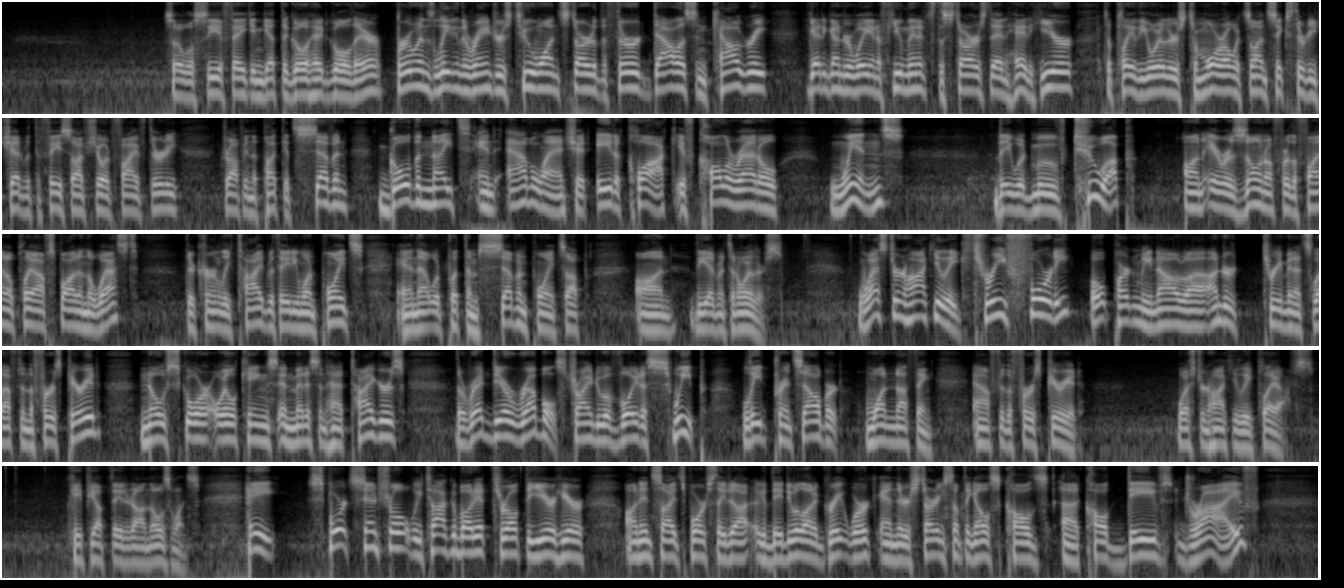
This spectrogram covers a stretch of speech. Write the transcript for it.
So we'll see if they can get the go ahead goal there. Bruins leading the Rangers 2 1 start of the third. Dallas and Calgary getting underway in a few minutes. The Stars then head here to play the Oilers tomorrow. It's on 6:30 CHED with the face-off show at 5:30. Dropping the puck at seven. Golden Knights and Avalanche at eight o'clock. If Colorado wins, they would move two up on Arizona for the final playoff spot in the West. They're currently tied with 81 points, and that would put them seven points up on the Edmonton Oilers. Western Hockey League, 340. Oh, pardon me, now uh, under three minutes left in the first period. No score, Oil Kings and Medicine Hat Tigers. The Red Deer Rebels trying to avoid a sweep lead Prince Albert 1 0 after the first period. Western Hockey League playoffs. Keep you updated on those ones. Hey, Sports Central, we talk about it throughout the year here on Inside Sports. They do, they do a lot of great work, and they're starting something else called uh, called Dave's Drive.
